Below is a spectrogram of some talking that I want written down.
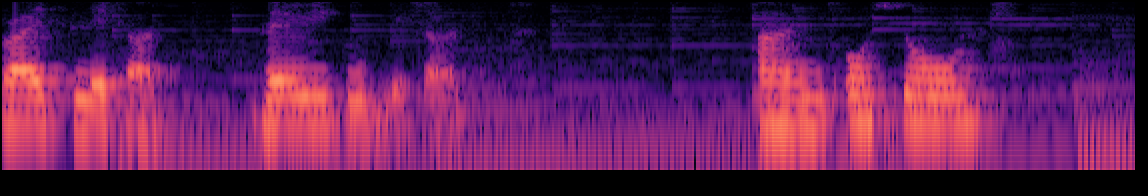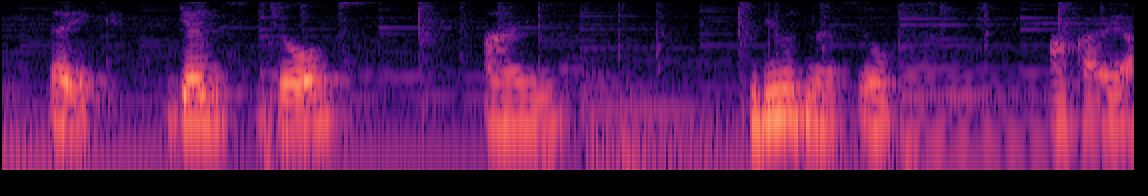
write letters, very good letters, and also like get jobs and build myself and career.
